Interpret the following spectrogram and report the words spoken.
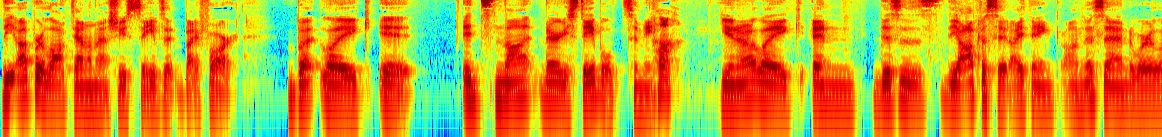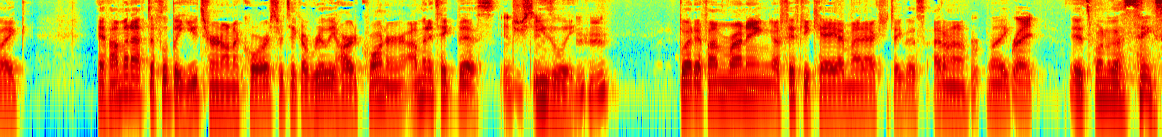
The upper lockdown on that shoe saves it by far, but like it, it's not very stable to me. Huh. You know, like, and this is the opposite. I think on this end, where like if I'm gonna have to flip a U-turn on a course or take a really hard corner, I'm gonna take this interesting easily. Mm-hmm. But if I'm running a 50k, I might actually take this. I don't know. Like, right? It's one of those things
